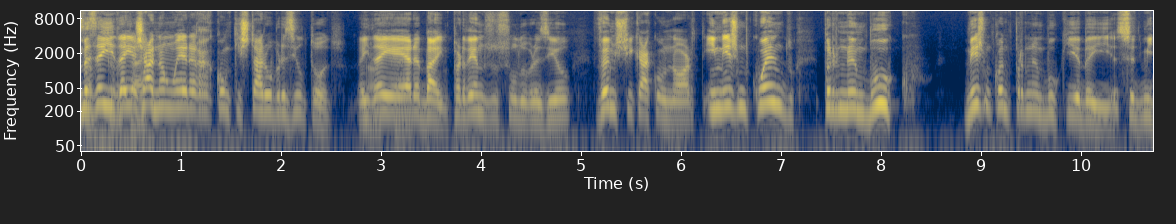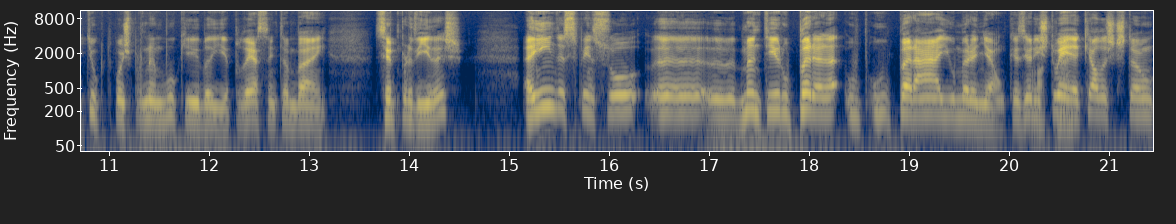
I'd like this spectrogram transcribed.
Mas a ideia já não era reconquistar o Brasil todo. A ideia okay. era, bem, perdemos o sul do Brasil, vamos ficar com o norte, e mesmo quando Pernambuco, mesmo quando Pernambuco e a Bahia, se admitiu que depois Pernambuco e a Bahia pudessem também ser perdidas, ainda se pensou uh, manter o Pará, o, o, Pará e o Maranhão. Quer dizer, isto okay. é, aquelas que estão,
